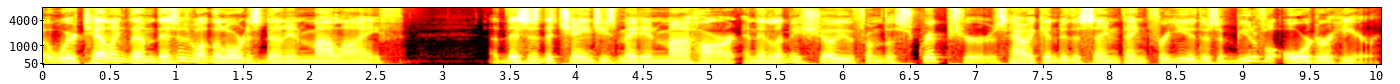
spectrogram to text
uh, we're telling them, This is what the Lord has done in my life. This is the change He's made in my heart. And then let me show you from the scriptures how He can do the same thing for you. There's a beautiful order here.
